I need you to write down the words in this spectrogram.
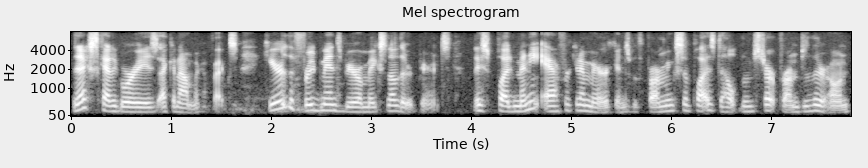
The next category is economic effects. Here, the Freedmen's Bureau makes another appearance. They supplied many African Americans with farming supplies to help them start farms of their own,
